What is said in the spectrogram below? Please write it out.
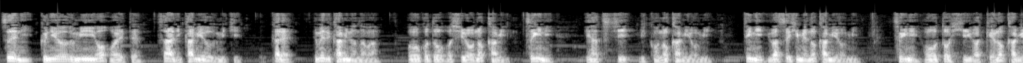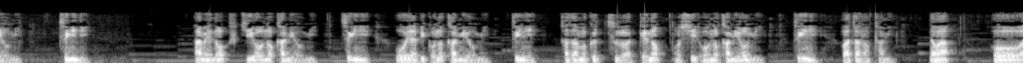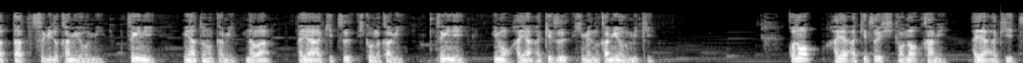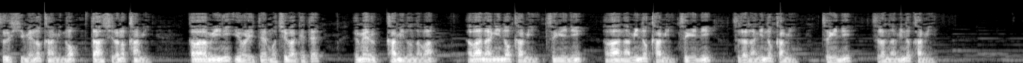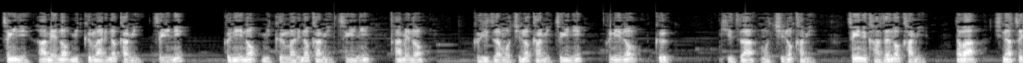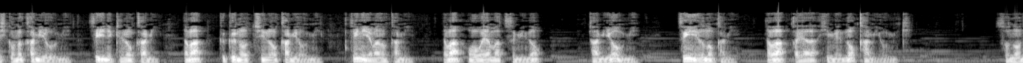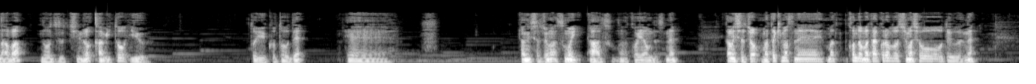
すでに国を生みを終えて、さらに神を生みき、彼、埋める神の名は、大ことお城の神、次に、イハ土巫女の神を見、次に、岩須姫の神を見、次に、大と引き分けの神を見、次に、雨の吹き用の神を見、次に、大屋巫女の神を見、次に、風向くつわけのお塩の神を見、次に、綿の神、名は、大綿罪の神を見、次に、港の神、名は、早秋津彦の神。次に、今も早秋津姫の神を生みき。この早秋津彦の神、早秋津姫の神の田柱の神、川海によりて持ち分けて、読める神の名は、泡なぎの神、次に、泡波の神、次に、つらなぎの神、次に、つらなみの神、次に、雨の見くまりの神、次に、国の見くまりの神、次に、雨のくひざ持ちの神、次に、国のくひざ持ちの神、次に風の神、名は、しなつ彦の神を生み、次に毛の神、名は、くくの地の神を生み、次に山の神、名は、大山積みの神を生み、次に野の神、名は、かや姫の神を生みき。その名は、野槌の神という。ということで、えー、川口社長がすごい、あ、こう読むんですね。川口社長、また来ますね。ま、今度またコラボしましょう。ということでね。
